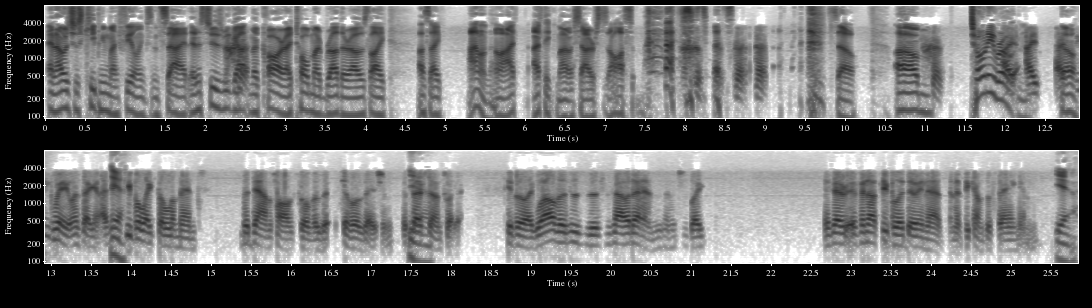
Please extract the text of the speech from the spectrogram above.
And I was just keeping my feelings inside. And as soon as we got in the car, I told my brother, I was like, I was like, I don't know, I I think Miley Cyrus is awesome. so, um, Tony I Wroten. I, I Oh. think. Wait one second. I think Yeah. people like to lament the downfall of civiliza- civilization, especially Yeah. on Twitter. People are like, "Well, this is this is how it ends," and it's just like. If, if enough people are doing that, then it becomes a thing, and yeah.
